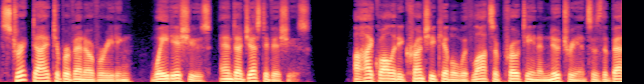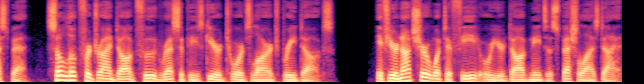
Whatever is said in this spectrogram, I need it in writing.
strict diet to prevent overeating, weight issues, and digestive issues. A high quality crunchy kibble with lots of protein and nutrients is the best bet, so look for dry dog food recipes geared towards large breed dogs. If you're not sure what to feed or your dog needs a specialized diet,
